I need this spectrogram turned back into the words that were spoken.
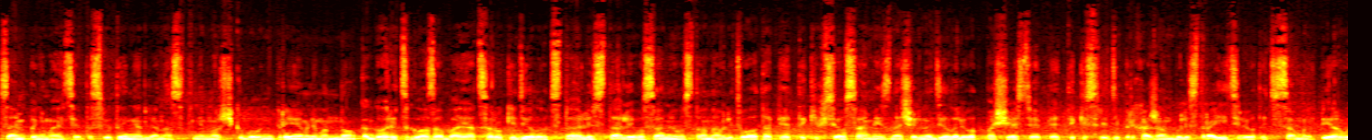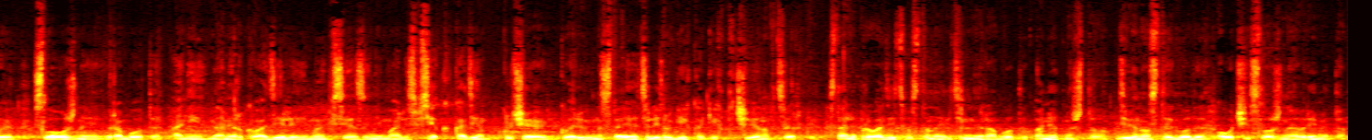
Сами понимаете, это святыня, для нас это немножечко было неприемлемо, но, как говорится, глаза боятся, руки делают, стали, стали его сами восстанавливать. Вот опять-таки все сами изначально делали, вот по счастью, опять-таки среди прихожан были строители, вот эти самые первые сложные работы, они нами руководили, и мы все занимались, все как один, включая, говорю, и настоятель, настоятелей, других каких-то членов церкви. Стали проводить восстановительные работы. Понятно, что 90-е годы очень сложное время, там,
